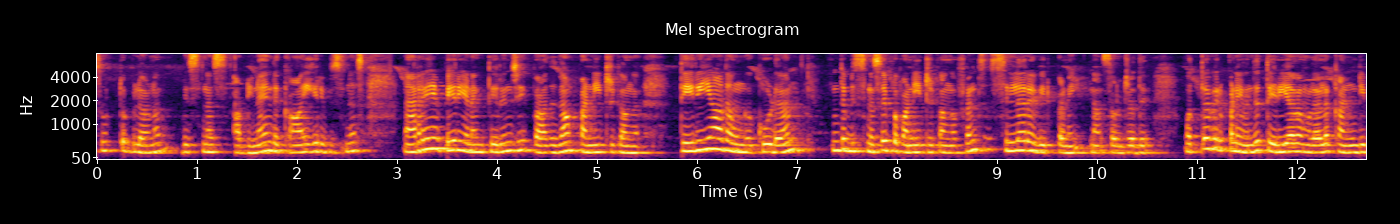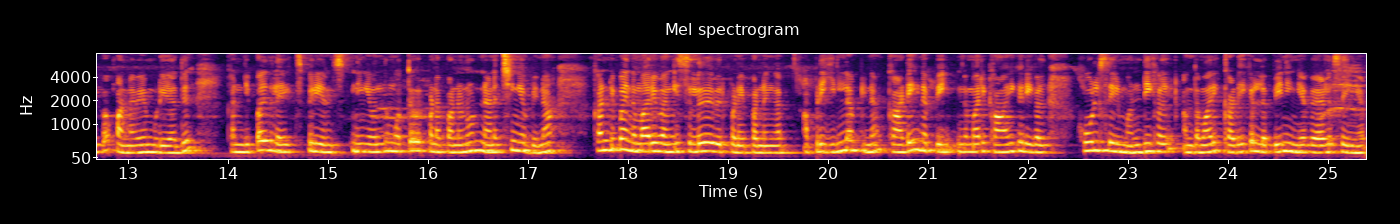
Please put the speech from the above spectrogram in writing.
சூட்டபிளான பிஸ்னஸ் அப்படின்னா இந்த காய்கறி பிஸ்னஸ் நிறைய பேர் எனக்கு தெரிஞ்சு இப்போ அதுதான் பண்ணிகிட்ருக்காங்க தெரியாதவங்க கூட இந்த பிஸ்னஸை இப்போ பண்ணிகிட்ருக்காங்க ஃப்ரெண்ட்ஸ் சில்லறை விற்பனை நான் சொல்கிறது மொத்த விற்பனை வந்து தெரியாதவங்களால கண்டிப்பாக பண்ணவே முடியாது. கண்டிப்பாக இதில் எக்ஸ்பீரியன்ஸ் நீங்கள் வந்து மொத்த விற்பனை பண்ணணும்னு நினச்சிங்க அப்படின்னா கண்டிப்பாக இந்த மாதிரி வாங்கி சில்லறை விற்பனை பண்ணுங்கள் அப்படி இல்லை அப்படின்னா கடையில் போய் இந்த மாதிரி காய்கறிகள் ஹோல்சேல் மண்டிகள் அந்த மாதிரி கடைகளில் போய் நீங்கள் வேலை செய்யுங்க.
